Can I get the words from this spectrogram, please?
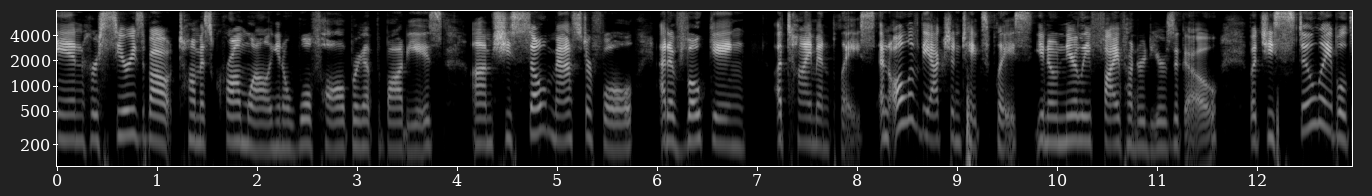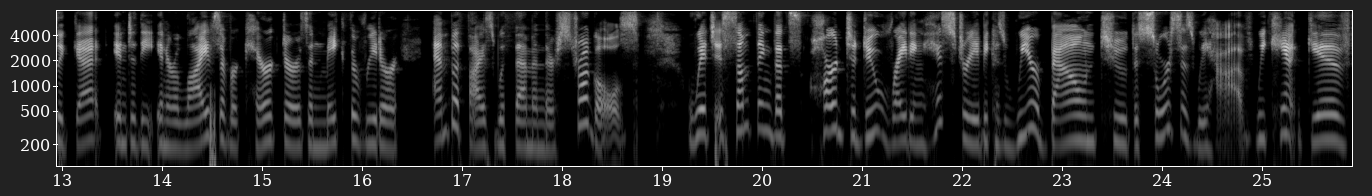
In her series about Thomas Cromwell, you know, Wolf Hall, Bring Up the Bodies, um, she's so masterful at evoking a time and place. And all of the action takes place, you know, nearly 500 years ago, but she's still able to get into the inner lives of her characters and make the reader empathize with them and their struggles, which is something that's hard to do writing history because we are bound to the sources we have. We can't give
